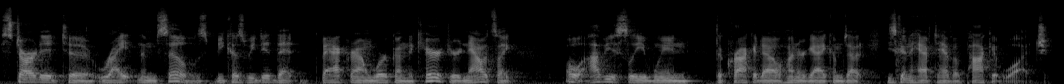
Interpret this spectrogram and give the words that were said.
started to write themselves because we did that background work on the character. Now it's like, oh, obviously, when the crocodile hunter guy comes out, he's going to have to have a pocket watch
